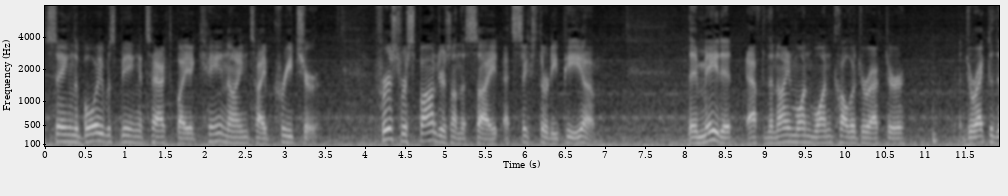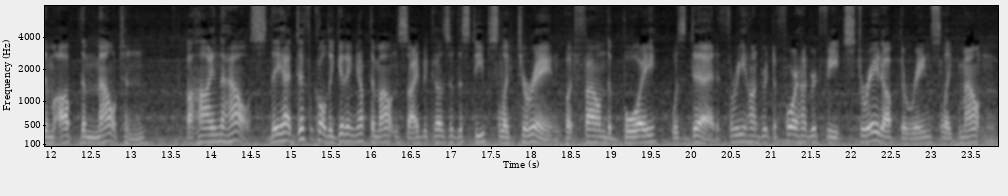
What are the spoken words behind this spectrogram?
saying the boy was being attacked by a canine type creature. First responders on the site at 6:30 p.m. They made it after the 911 caller director directed them up the mountain behind the house. They had difficulty getting up the mountainside because of the steep, slick terrain, but found the boy was dead 300 to 400 feet straight up the rain slick mountain.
